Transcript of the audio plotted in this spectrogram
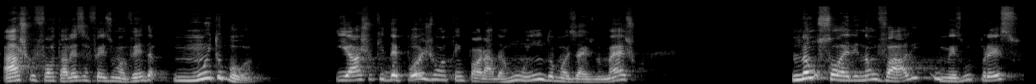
Acho que o Fortaleza fez uma venda muito boa. E acho que depois de uma temporada ruim do Moisés no México, não só ele não vale o mesmo preço,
